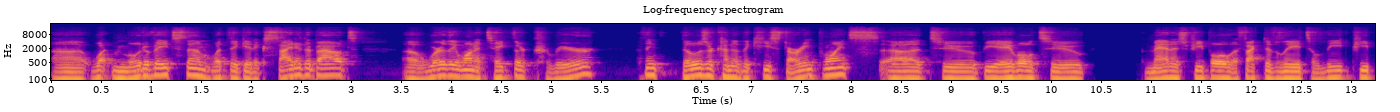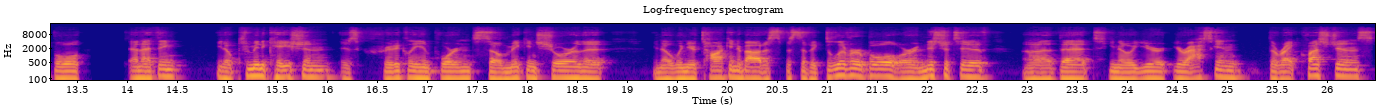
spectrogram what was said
uh, what motivates them, what they get excited about, uh, where they want to take their career. I think those are kind of the key starting points uh, to be able to manage people effectively, to lead people. And I think, you know, communication is critically important. So making sure that, you know, when you're talking about a specific deliverable or initiative, uh, that, you know, you're, you're asking the right questions,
